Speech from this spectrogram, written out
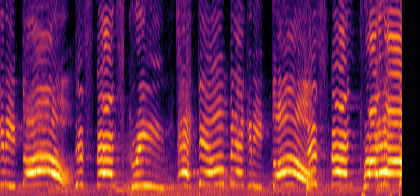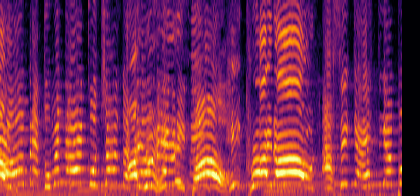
gritó. This man screamed. Este hombre gritó. This man cried Este out. hombre, tú me estás escuchando. Are Este you hombre hearing gritó. me? He cried out. Así que es tiempo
